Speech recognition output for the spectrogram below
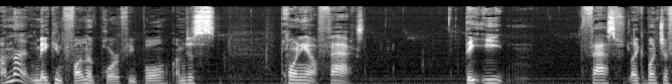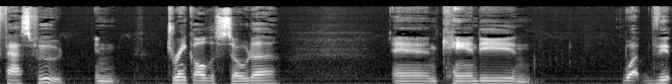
I'm not making fun of poor people. I'm just pointing out facts. They eat fast like a bunch of fast food and drink all the soda and candy and what the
